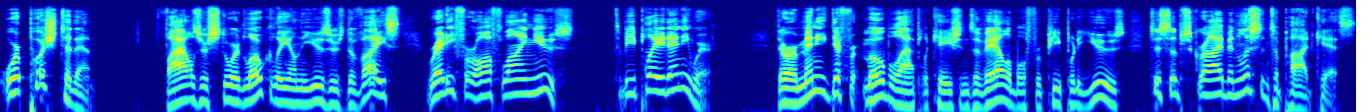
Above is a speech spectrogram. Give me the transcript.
or pushed to them. Files are stored locally on the user's device, ready for offline use, to be played anywhere. There are many different mobile applications available for people to use to subscribe and listen to podcasts.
